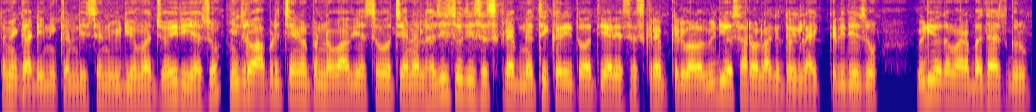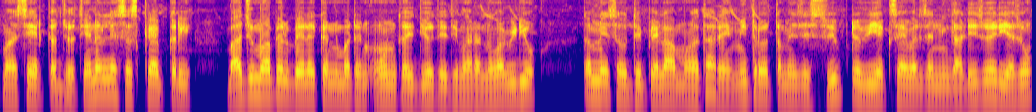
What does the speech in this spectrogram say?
તમે ગાડીની કન્ડિશન વિડીયોમાં જોઈ રહ્યા છો. મિત્રો, આપણી ચેનલ પર નવા આવ્યા છો ચેનલ હજી સુધી સબસ્ક્રાઇબ નથી કરી, તો અત્યારે સબસ્ક્રાઇબ કરી વાળો વીડિયો સારો લાગે તો લાઇક કરી દેજો. વીડિયો તમારા બધા જ ગ્રુપમાં શેર કરજો. ચેનલને સબસ્ક્રાઇબ કરી બાજુમાં આપેલું બેલાઇકનનું બટન ઓન કરી દો તેથી મારા નવા વીડિયો તમને સૌથી પહેલાં મળતા રહે. મિત્રો, તમે જે સ્વિફ્ટ વીએક્સઆઈ વર્ઝનની ગાડી જોઈ રહ્યા છો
